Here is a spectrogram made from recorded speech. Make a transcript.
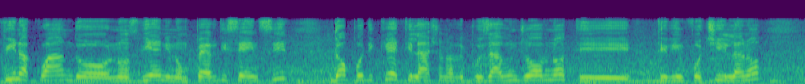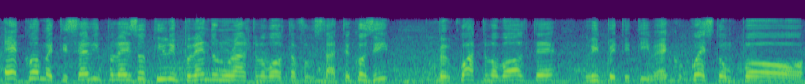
fino a quando non svieni, non perdi sensi, dopodiché ti lasciano riposare un giorno, ti, ti rinfocillano e come ti sei ripreso ti riprendono un'altra volta frustate, così per quattro volte ripetitive. Ecco, questo è un po'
